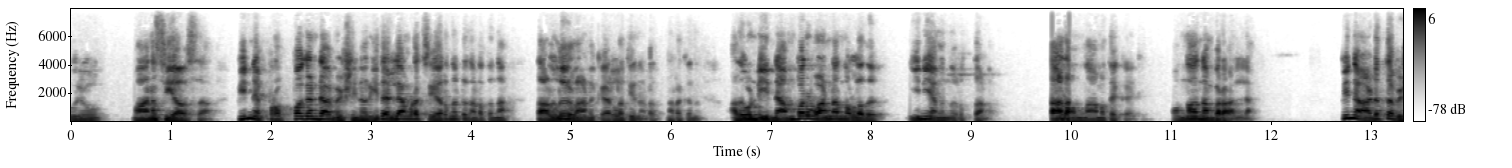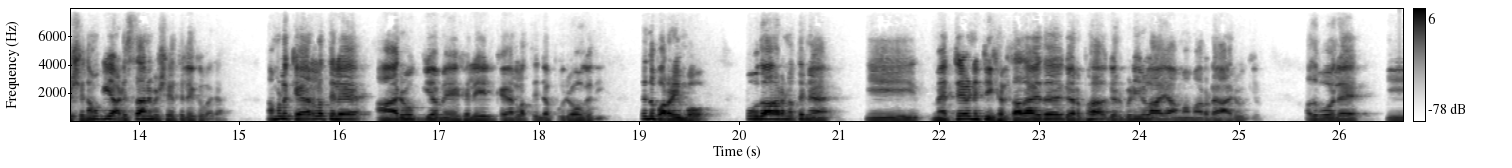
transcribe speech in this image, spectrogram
ഒരു മാനസികാവസ്ഥ. പിന്നെ പ്രൊപ്പഗൻഡ മെഷീനറി ഇതെല്ലാം കൂടെ ചേർന്നിട്ട് നടത്തുന്ന തള്ളുകളാണ് കേരളത്തിൽ നട നടക്കുന്നത്. അതുകൊണ്ട് ഈ നമ്പർ വൺ എന്നുള്ളത് ഇനി അങ്ങ് നിർത്തണം. അതാണ് ഒന്നാമത്തെ കാര്യം. ഒന്നാം നമ്പർ അല്ല പിന്നെ അടുത്ത വിഷയം നമുക്ക് ഈ അടിസ്ഥാന വിഷയത്തിലേക്ക് വരാം. നമ്മൾ കേരളത്തിലെ ആരോഗ്യ മേഖലയിൽ കേരളത്തിന്റെ പുരോഗതി എന്ന് പറയുമ്പോൾ ഇപ്പോൾ ഉദാഹരണത്തിന് ഈ മെറ്റേണിറ്റി ഹെൽത്ത് അതായത് ഗർഭ ഗർഭിണികളായ അമ്മമാരുടെ ആരോഗ്യം അതുപോലെ ഈ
